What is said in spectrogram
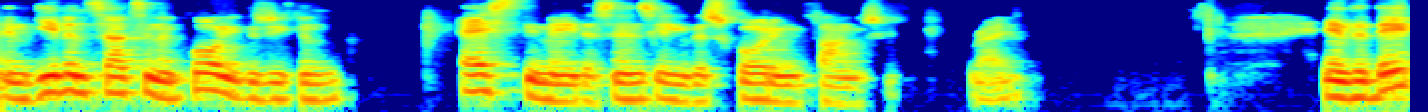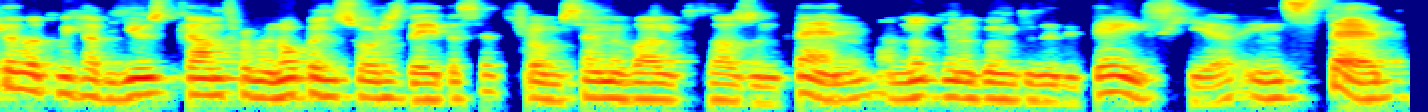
And given such inequalities, you can estimate essentially the scoring function, right? And the data that we have used come from an open source dataset from SemEval 2010. I'm not going to go into the details here. Instead,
